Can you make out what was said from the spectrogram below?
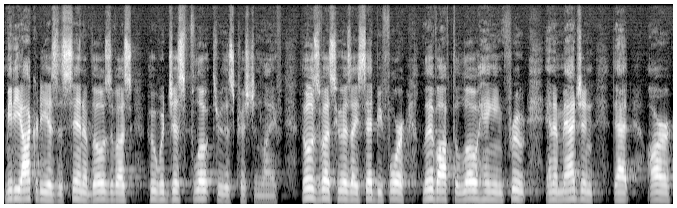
Mediocrity is the sin of those of us who would just float through this Christian life. Those of us who, as I said before, live off the low hanging fruit and imagine that our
